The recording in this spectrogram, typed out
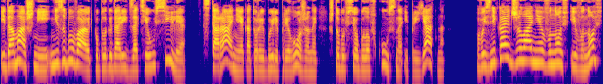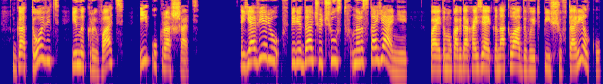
и домашние не забывают поблагодарить за те усилия, старания, которые были приложены, чтобы все было вкусно и приятно, возникает желание вновь и вновь готовить и накрывать и украшать. Я верю в передачу чувств на расстоянии, поэтому, когда хозяйка накладывает пищу в тарелку,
